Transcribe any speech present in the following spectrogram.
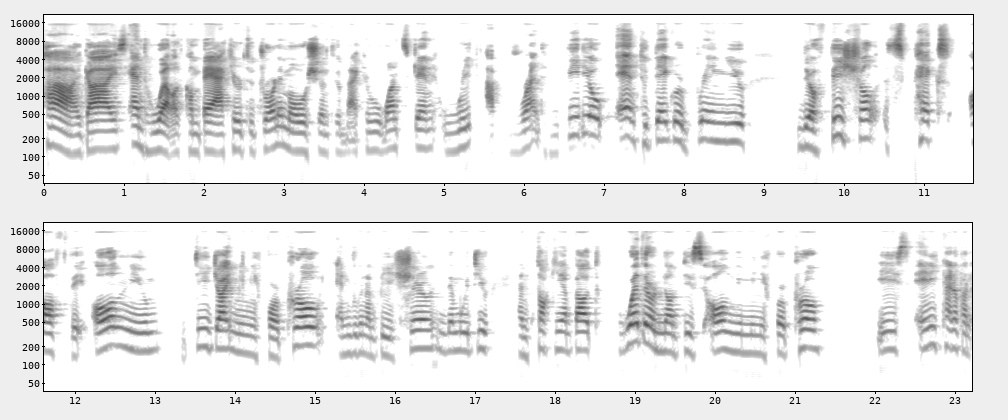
Hi guys and welcome back here to Drone Emotion to back here once again with a brand new video and today we're bringing you the official specs of the all new DJI Mini 4 Pro and we're gonna be sharing them with you and talking about whether or not this all new Mini 4 Pro is any kind of an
